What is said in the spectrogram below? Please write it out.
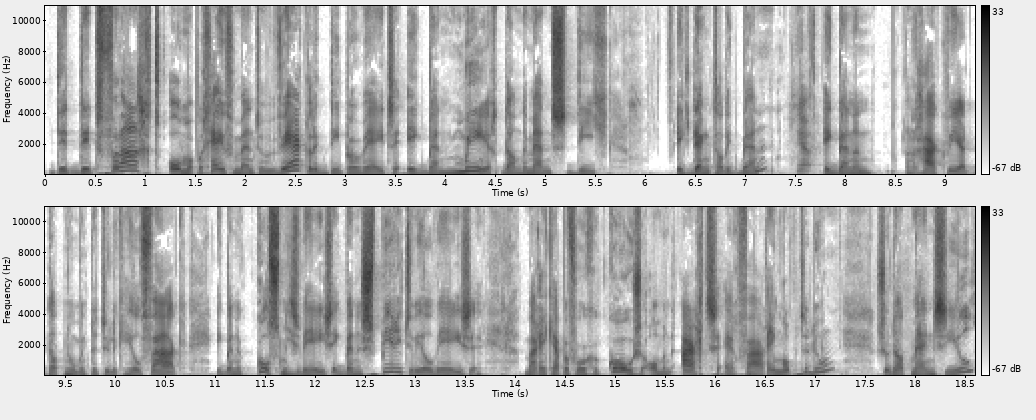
dit, dit vraagt om op een gegeven moment een werkelijk dieper weten. Ik ben meer dan de mens die ik denk dat ik ben. Ja. Ik ben een, ga ik weer, dat noem ik natuurlijk heel vaak. Ik ben een kosmisch wezen, ik ben een spiritueel wezen. Maar ik heb ervoor gekozen om een aardse ervaring op te doen. Zodat mijn ziel,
